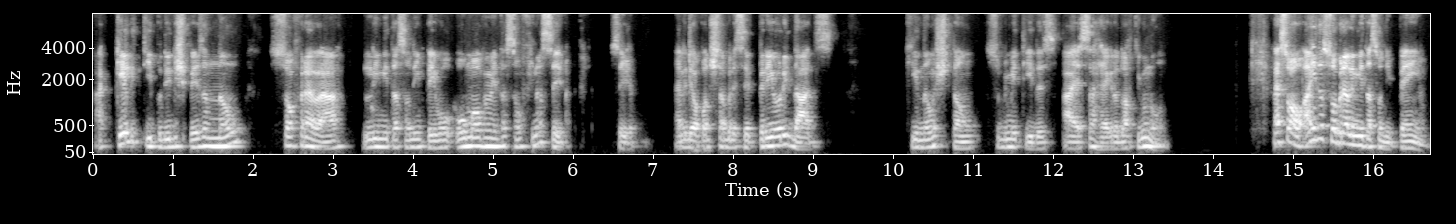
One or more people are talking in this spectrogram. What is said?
aquele tipo de despesa não sofrerá limitação de empenho ou, ou movimentação financeira. Ou seja, a LDO pode estabelecer prioridades que não estão submetidas a essa regra do artigo 9. Pessoal, ainda sobre a limitação de empenho,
